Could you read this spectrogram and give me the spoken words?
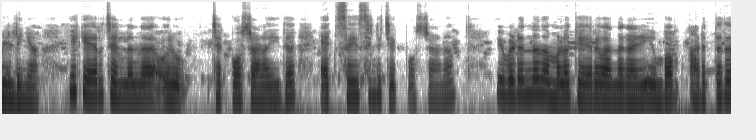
ബിൽഡിങ്ങാണ് ഈ കയറി ചെല്ലുന്ന ഒരു ചെക്ക് പോസ്റ്റാണ്. ഇത് എക്സൈസിന്റെ ചെക്ക് പോസ്റ്റാണ്. ഇവിടുന്ന് നമ്മൾ കയറി വന്ന് കഴിയുമ്പം അടുത്തത്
